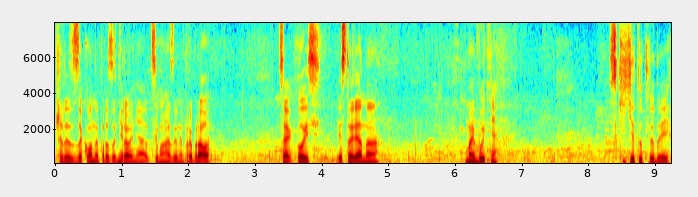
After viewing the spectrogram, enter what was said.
через закони про зонірування ці магазини прибрали. Це колись історія на майбутнє. Скільки тут людей?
